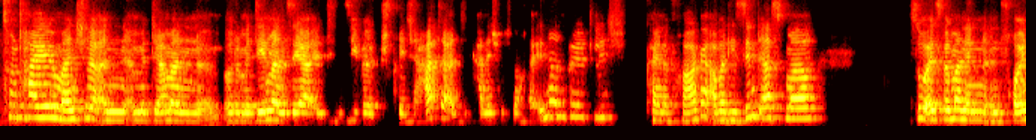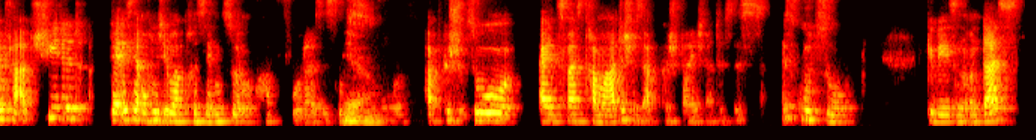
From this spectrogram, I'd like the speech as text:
zum Teil manche, an, mit der man oder mit denen man sehr intensive Gespräche hatte, an die kann ich mich noch erinnern bildlich, keine Frage. Aber die sind erstmal so, als wenn man einen, einen Freund verabschiedet, der ist ja auch nicht immer präsent so im Kopf oder es ist nicht ja. so, so als was Dramatisches abgespeichert. Es ist, ist gut so gewesen. Und das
